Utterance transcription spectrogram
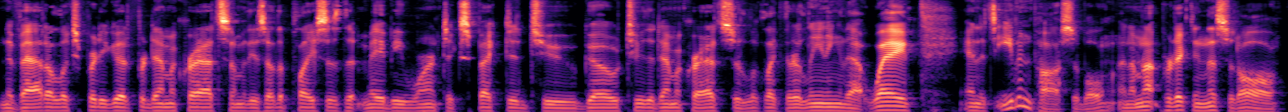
Nevada looks pretty good for Democrats. Some of these other places that maybe weren't expected to go to the Democrats, it look like they're leaning that way. And it's even possible, and I'm not predicting this at all,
